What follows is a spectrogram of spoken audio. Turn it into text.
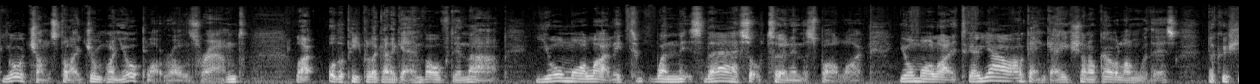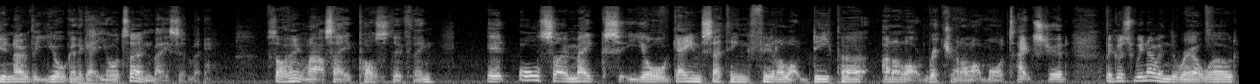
your chance to like jump on your plot rolls round like other people are going to get involved in that you're more likely to when it's their sort of turn in the spotlight you're more likely to go yeah i'll get engaged and i'll go along with this because you know that you're going to get your turn basically. So i think that's a positive thing it also makes your game setting feel a lot deeper and a lot richer and a lot more textured because we know in the real world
